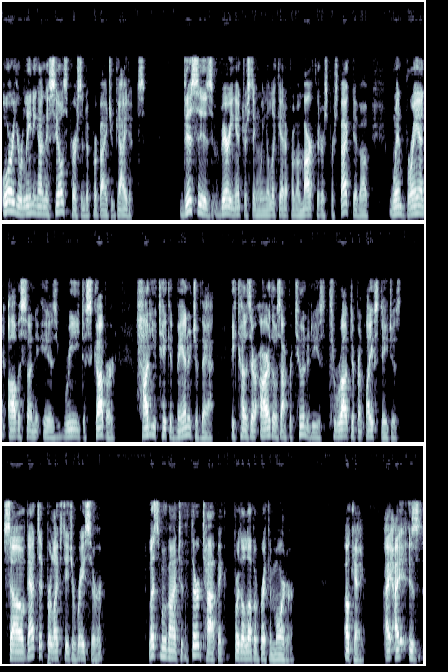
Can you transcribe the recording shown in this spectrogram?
or you're leaning on the salesperson to provide you guidance. This is very interesting when you look at it from a marketer's perspective of when brand all of a sudden is rediscovered, how do you take advantage of that? Because there are those opportunities throughout different life stages. So that's it for Life Stage Eraser. Let's move on to the third topic for the love of brick and mortar. Okay, I, I as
